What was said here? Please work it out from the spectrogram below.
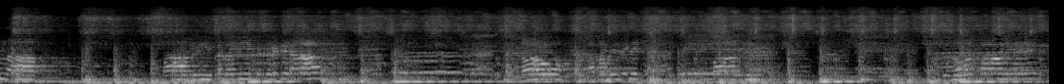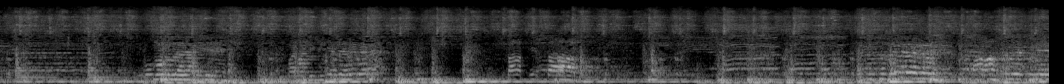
ही साथ पादरी प्रदीप क्रिकेटा नौ अभिषेक पादरी रोहन पांडे बोल जाके मंडी के लिए साथ ही साथ के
